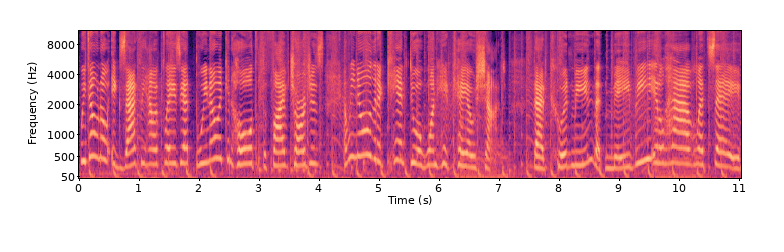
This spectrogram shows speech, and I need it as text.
We don't know exactly how it plays yet, but we know it can hold the 5 charges, and we know that it can't do a one-hit KO shot. That could mean that maybe it'll have, let's say,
